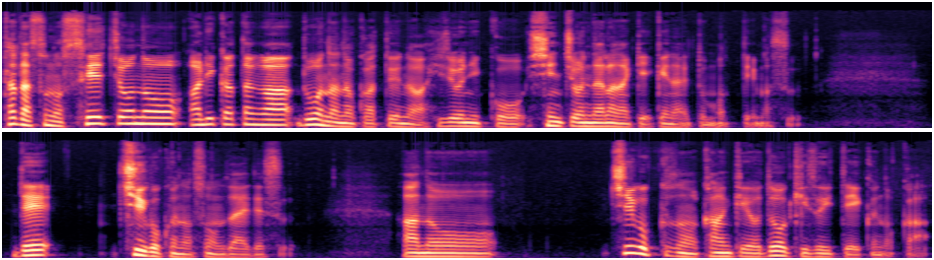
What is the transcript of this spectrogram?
ただその成長のあり方がどうなのかというのは非常にこう慎重にならなきゃいけないと思っています。で中国の存在です。あの中国との関係をどう築いていくのか、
